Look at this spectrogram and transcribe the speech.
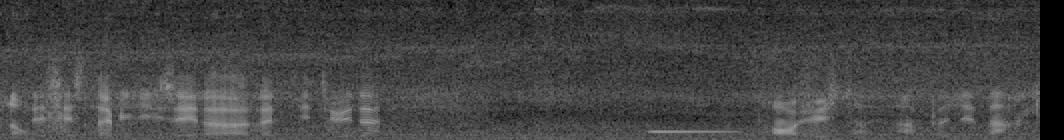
non, non. laisser stabiliser la- l'altitude. Prends juste un, un peu de marque.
